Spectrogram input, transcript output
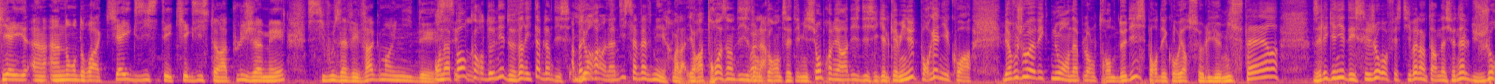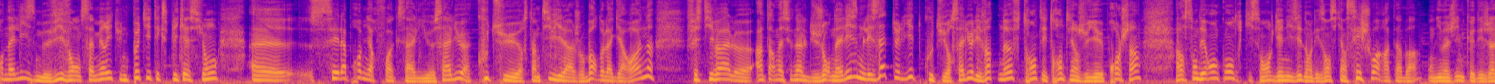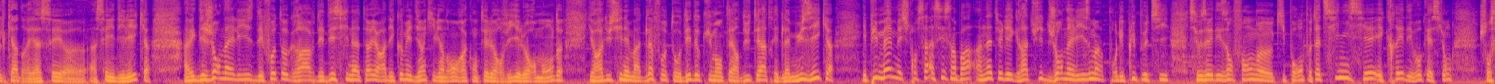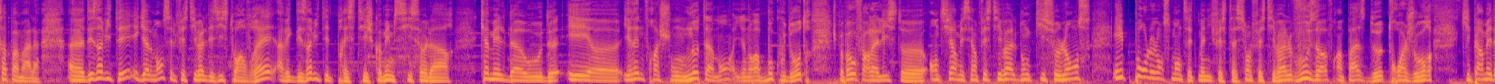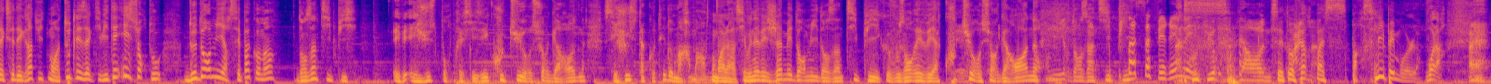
qui est un, un endroit qui a existé, qui existera plus jamais. Si vous avez vaguement une idée, On n'a pas au- encore donné de véritable indice. Ah ben non, non, l'indice, ça va venir. Voilà, il y aura trois indices dans le courant de cette émission. Premier indice d'ici quelques minutes pour gagner quoi? Eh Bien, vous jouez avec nous en appelant le 3210 pour découvrir ce lieu mystère. Vous allez gagner des séjours au Festival international du journalisme vivant. Ça mérite une petite explication. Euh, c'est la première fois que ça a lieu. Ça a lieu à Couture. C'est un petit village au bord de la Garonne. Festival euh, international du journalisme. Les ateliers de couture. Ça a lieu les 29, 30 et 31 juillet prochains. Alors, ce sont des rencontres qui sont organisées dans les anciens séchoirs à tabac. On imagine que déjà le cadre est assez, euh, assez idyllique. Avec des journalistes, des photographes, des dessinateurs. Il y aura des comédiens qui viendront raconter leur vie et leur monde. Il y aura du cinéma, de la photo, des documentaires, du théâtre et de la musique. Et puis même, et je trouve ça assez sympa, un atelier gratuit de journalisme pour les plus petits. Si vous avez des enfants euh, qui pourront peut-être s'initier et créer des vocations, je trouve ça pas mal. Euh, des invités également, c'est le Festival des Histoires Vraies, avec des invités de prestige comme MC Solar, Kamel Daoud et euh, Irène Frachon notamment. Il y en aura beaucoup d'autres. Je peux pas vous faire la liste euh, entière, mais c'est un festival donc qui se lance. Et pour le lancement de cette manifestation, le festival vous offre un pass de trois jours qui permet d'accéder gratuitement à toutes les activités et surtout de dormir, c'est pas commun, dans un tipi. Et, et juste pour préciser, Couture sur Garonne, c'est juste à côté de Marmande. Voilà, si vous n'avez jamais dormi dans un tipi, que vous en rêvez à Couture-sur-Garonne, Dormir dans un tipi, Ah, ça fait à rêver. Couture sur Garonne. c'est offert par, par Sleep Mall. Voilà,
